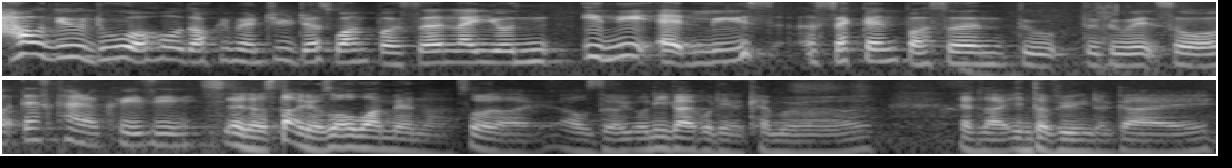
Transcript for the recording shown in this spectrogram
how do you do a whole documentary just one person? Like you need at least a second person to, to do it. So that's kind of crazy. At the start, it was all one man. So like I was the only guy holding a camera and like interviewing the guy.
